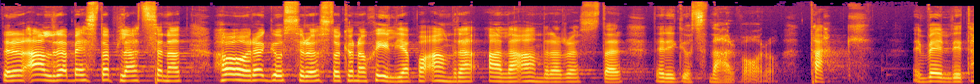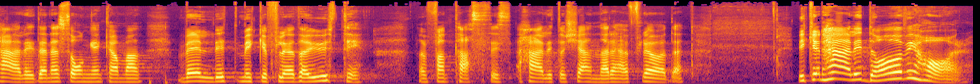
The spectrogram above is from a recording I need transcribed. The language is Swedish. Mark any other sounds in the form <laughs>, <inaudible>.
Det är den allra bästa platsen att höra Guds röst och kunna skilja på andra, alla andra röster. Det är Guds närvaro. Tack! Det är väldigt härligt. Den här sången kan man väldigt mycket flöda ut i. Det är fantastiskt härligt att känna det här flödet. Vilken härlig dag vi har.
